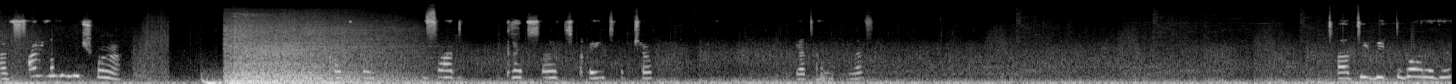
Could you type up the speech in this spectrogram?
Aslan yazın şu an. Kaç bir saat, kaç saat kayıt yapacağım. Biraz. Tatil bitti bu arada.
